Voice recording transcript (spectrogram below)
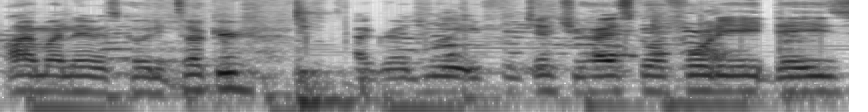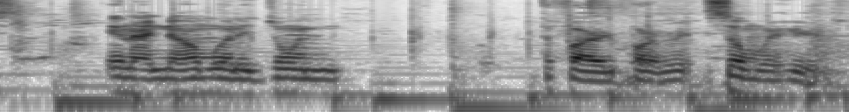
Hi, my name is Cody Tucker. I graduated from Gentry High School in 48 days, and I know I'm going to join the fire department somewhere here.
